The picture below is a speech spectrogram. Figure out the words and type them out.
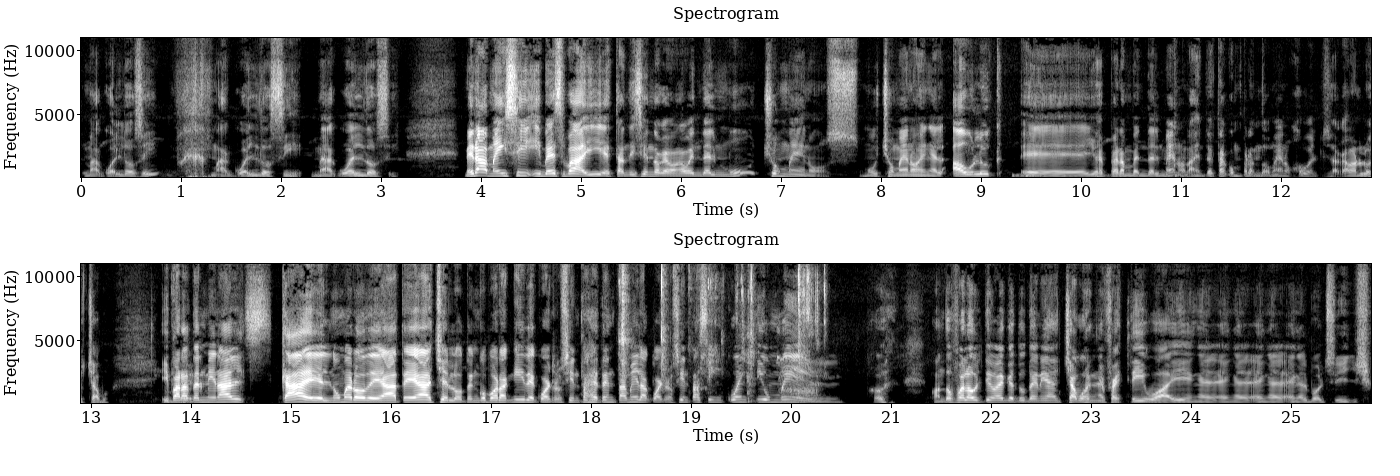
Me acuerdo, sí. Me acuerdo, sí. Me acuerdo, sí. Mira, Macy y Best Buy están diciendo que van a vender mucho menos, mucho menos en el Outlook. Eh, ellos esperan vender menos. La gente está comprando menos, joven. Se acabaron los chavos. Y para terminar, cae el número de ATH, lo tengo por aquí, de 470 mil a 451 mil. ¿Cuándo fue la última vez que tú tenías chavos en efectivo ahí en el, en el- en el- en el bolsillo?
